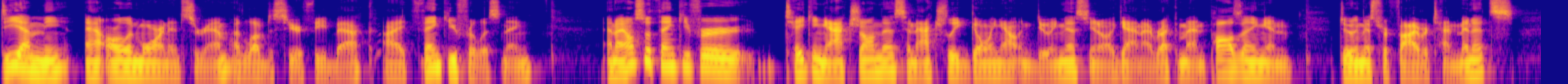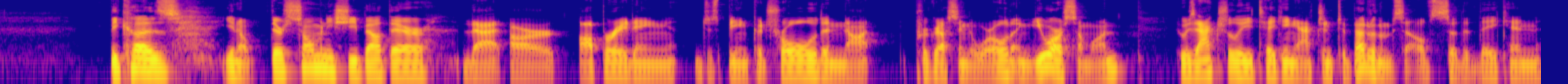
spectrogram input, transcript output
DM me at Arlen Moore on Instagram. I'd love to see your feedback. I thank you for listening. And I also thank you for taking action on this and actually going out and doing this. You know, again, I recommend pausing and doing this for five or 10 minutes because, you know, there's so many sheep out there that are operating, just being controlled and not progressing the world. And you are someone who is actually taking action to better themselves so that they can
